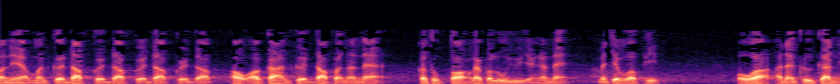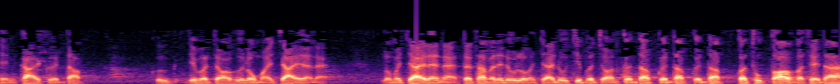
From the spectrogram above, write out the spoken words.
รเนี่ย มันเกิดดับเกิดดับ เกิดดับ เกิดดับ เอาอาการเกิดดับอันนั้นแน่ก็ถูกต้องแล้วก็รู้อยู่อย่างนั้นแน่ไม่ใช่ว่าผิด เพราะว่า อันนั้นคือการเห็นกายเกิดดับ คือจิปจรคือลมหายใจนั่นแหละลมหายใจนั่นแหละแต่ถ้าไม่ได้ดูลมหายใจดูจิปจรเกิดดับเกิดดับเกิดดับ ก็ถูกต้องก็ใช้ได้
